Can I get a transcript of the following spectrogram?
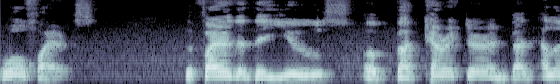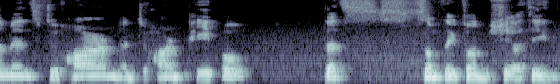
all fires. The fire that they use of bad character and bad elements to harm and to harm people that's something from shayateen.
